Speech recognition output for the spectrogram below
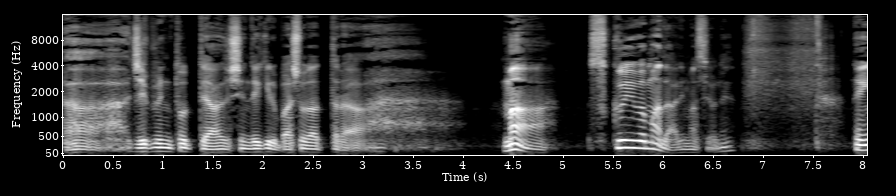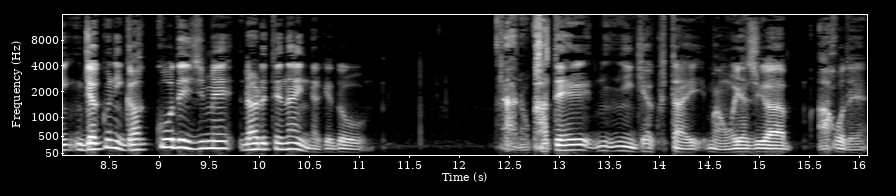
あ自分にとって安心できる場所だったら、まあ、救いはまだありますよね。で逆に学校でいじめられてないんだけど、あの、家庭に虐待、まあ、親父がアホで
